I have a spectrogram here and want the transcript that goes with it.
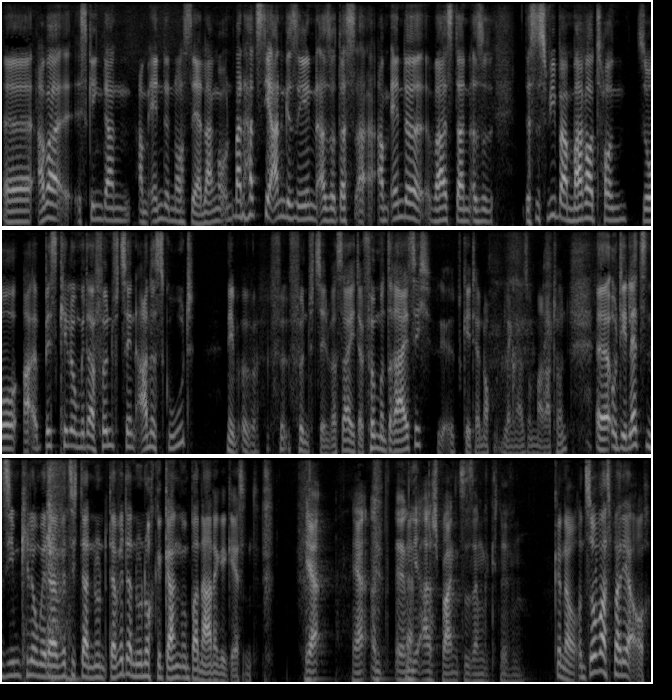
Äh, aber es ging dann am Ende noch sehr lange und man hat es dir angesehen, also das äh, am Ende war es dann, also das ist wie beim Marathon, so äh, bis Kilometer 15 alles gut. Nee, 15, äh, was sage ich da? 35, geht ja noch länger so ein Marathon. Und die letzten sieben Kilometer wird sich dann nur, da wird dann nur noch gegangen und Banane gegessen. Ja, ja, und irgendwie ja. Arschbacken zusammengekniffen. Genau, und so war es bei dir auch.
